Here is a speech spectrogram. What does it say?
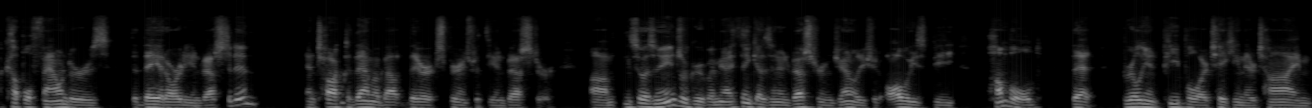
a couple founders that they had already invested in and talk to them about their experience with the investor. Um, and so as an angel group i mean i think as an investor in general you should always be humbled that brilliant people are taking their time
